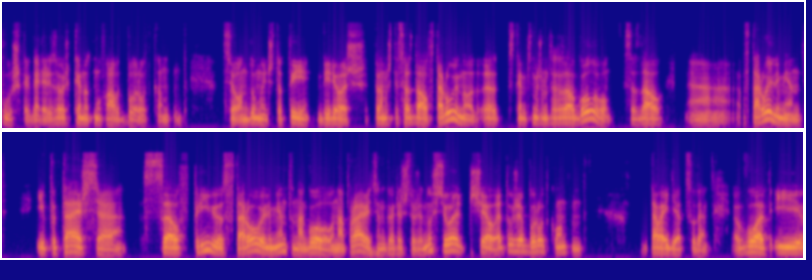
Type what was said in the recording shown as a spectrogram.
push, когда реализуешь cannot move out borrowed content. Все, он думает, что ты берешь, потому что ты создал вторую ноду, э, скажем, создал голову, создал а, второй элемент и пытаешься self-previous второго элемента на голову направить. Он говорит, что же, ну все, чел, это уже borrowed content давай иди отсюда. Вот, и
